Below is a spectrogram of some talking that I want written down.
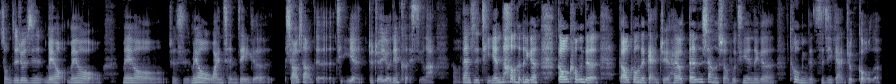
总之就是没有没有没有，就是没有完成这个小小的体验，就觉得有点可惜啦。但是体验到了那个高空的高空的感觉，还有登上手扶梯的那个透明的刺激感就够了。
